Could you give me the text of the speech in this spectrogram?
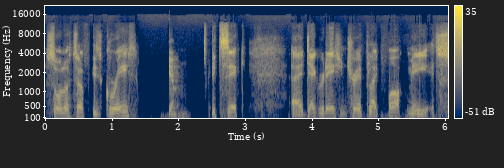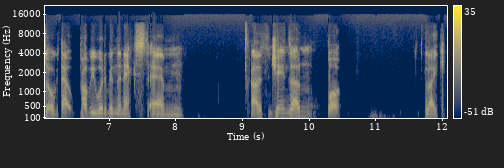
solo stuff is great. Yep. It's sick. Uh, degradation trip, like fuck me, it's so that probably would have been the next um, Alice in Chains album, but like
